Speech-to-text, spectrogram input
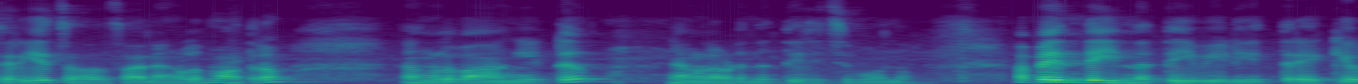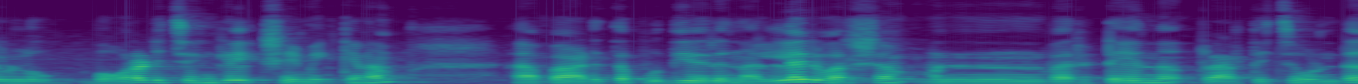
ചെറിയ സാധനങ്ങൾ മാത്രം ഞങ്ങൾ വാങ്ങിയിട്ട് ഞങ്ങൾ അവിടെ നിന്ന് തിരിച്ചു പോന്നു. അപ്പോൾ എന്റെ ഇന്നത്തെ ഈ വീഡിയോ ഇത്രയൊക്കെ ഉള്ളൂ. ബോറടിച്ചെങ്കിൽ ക്ഷമിക്കണം. അപ്പോൾ അടുത്ത പുതിയൊരു നല്ലൊരു വർഷം വരട്ടെ എന്ന് പ്രാർത്ഥിച്ചുകൊണ്ട്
